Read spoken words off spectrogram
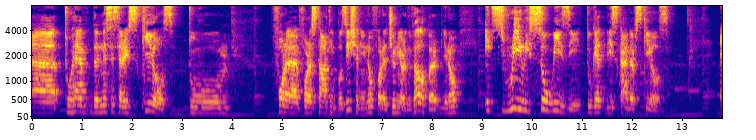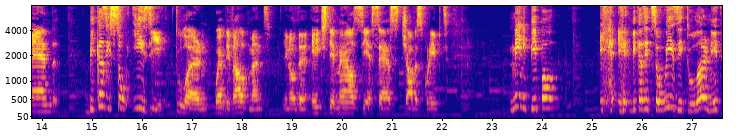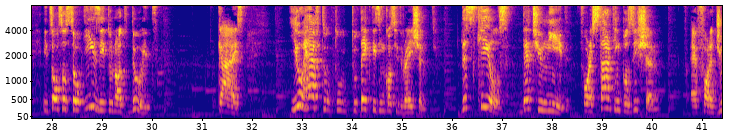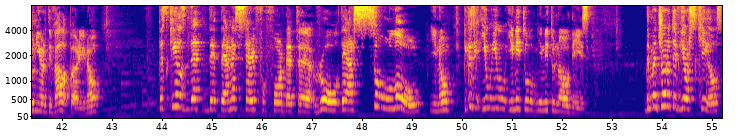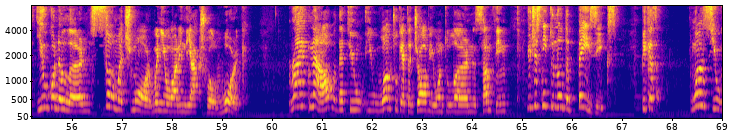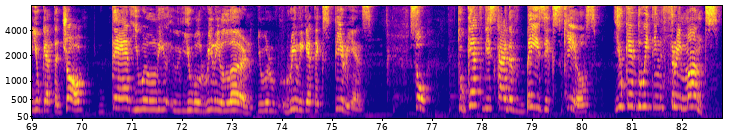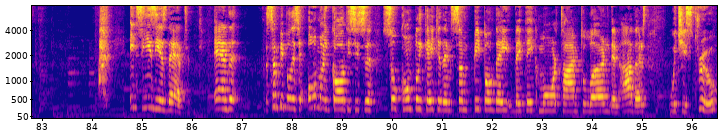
uh, to have the necessary skills to for a for a starting position you know for a junior developer you know it's really so easy to get these kind of skills. And because it's so easy to learn web development you know the HTML, CSS, JavaScript many people because it's so easy to learn it, it's also so easy to not do it. Guys, you have to, to, to take this in consideration. The skills that you need for a starting position, uh, for a junior developer, you know, the skills that, that are necessary for, for that uh, role, they are so low, you know, because you, you, you, need to, you need to know this the majority of your skills you're gonna learn so much more when you are in the actual work. Right now that you, you want to get a job, you want to learn something, you just need to know the basics. Because once you, you get the job, then you will, you will really learn, you will really get experience. So to get these kind of basic skills, you can do it in three months. It's easy as that. And some people they say, oh my god, this is uh, so complicated and some people they, they take more time to learn than others, which is true.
